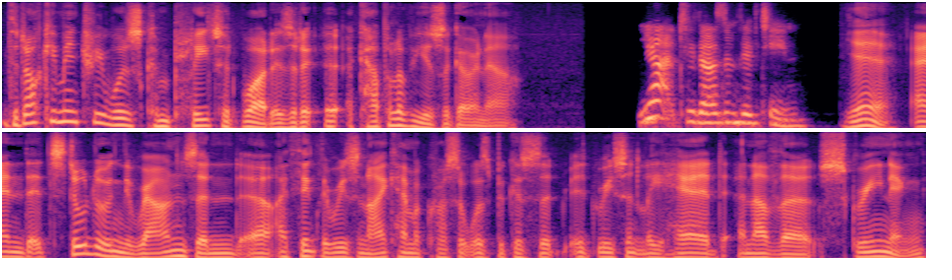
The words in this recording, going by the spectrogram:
the documentary was completed what is it a, a couple of years ago now yeah 2015 yeah, and it's still doing the rounds. And uh, I think the reason I came across it was because it, it recently had another screening.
